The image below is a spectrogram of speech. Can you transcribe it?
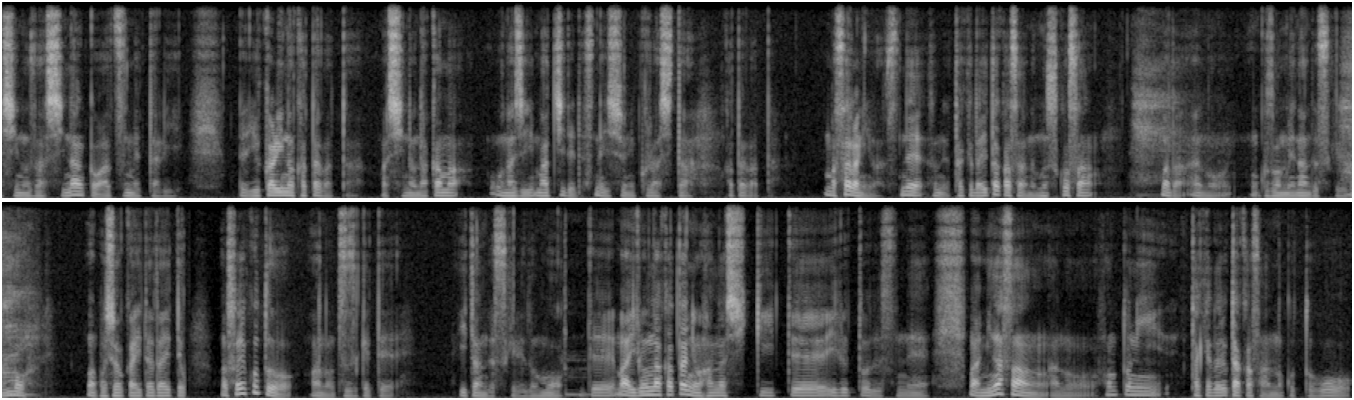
詩の雑誌なんかを集めたりでゆかりの方々、まあ、詩の仲間同じ町でですね一緒に暮らした方々、まあ、さらにはですねその武田豊さんの息子さんまだあのご存命なんですけれども、はい、まあ、ご紹介いただいてまあ、そういうことをあの続けていたんですけれども、うん、でまあいろんな方にお話聞いているとですね、まあ、皆さんあの本当に武田豊さんのことを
